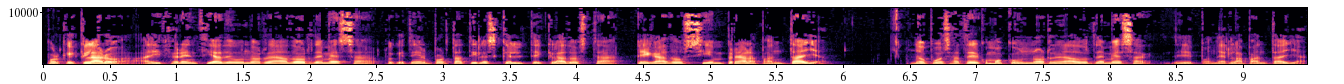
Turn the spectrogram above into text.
Porque claro, a diferencia de un ordenador de mesa, lo que tiene el portátil es que el teclado está pegado siempre a la pantalla. No puedes hacer como con un ordenador de mesa, de poner la pantalla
